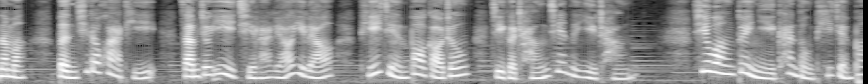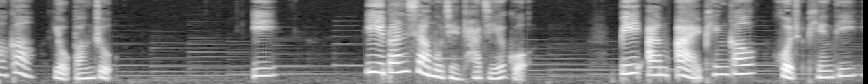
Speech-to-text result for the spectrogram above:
那么本期的话题，咱们就一起来聊一聊体检报告中几个常见的异常，希望对你看懂体检报告有帮助。一，一般项目检查结果，BMI 偏高或者偏低。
